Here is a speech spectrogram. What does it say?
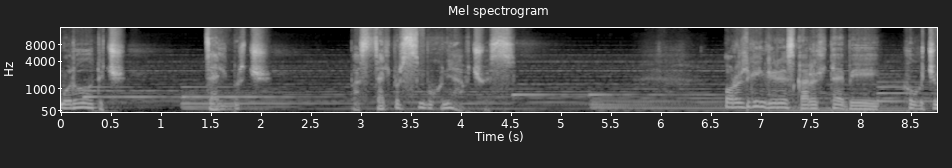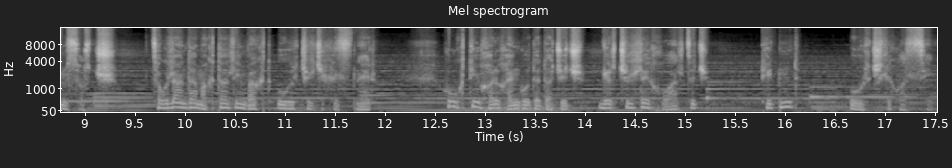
мөрөөдөж, залбирч бас залбирсан бүхний авч байсан. Урлагийн гэрээс гаралтай би хөгжим сурч цуглаандаа Магдалины багт үйлчилж эхэлснээр хүүхдийн хорих ангиудад очиж гэрчлэлээ хуваалцаж тэдэнд үйлчлэх болсон юм.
